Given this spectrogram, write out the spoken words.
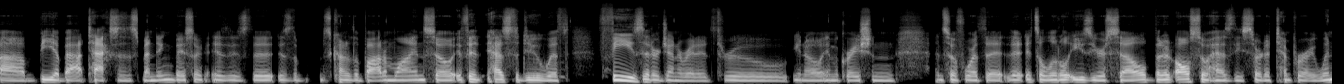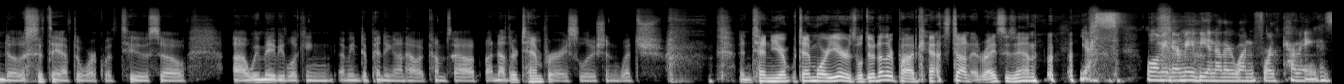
uh, be about taxes and spending. Basically, is, is the is the is kind of the bottom line. So if it has to do with fees that are generated through you know immigration and so forth, it, it's a little easier sell. But it also has these sort of temporary windows that they have to work with too. So uh, we may be looking. I mean, depending on how it comes out, another temporary solution, which in ten year ten more years we'll do another podcast on it, right, Suzanne? yes. Well, I mean, there may be another one forthcoming because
